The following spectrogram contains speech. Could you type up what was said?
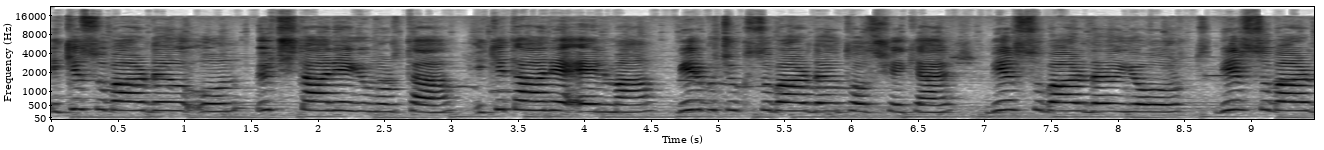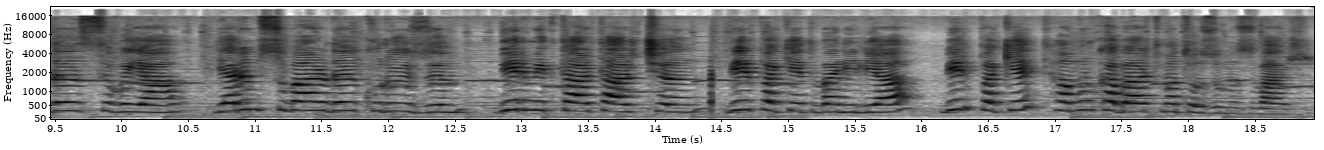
2 su bardağı un, 3 tane yumurta, 2 tane elma, 1,5 su bardağı toz şeker, 1 su bardağı yoğurt, 1 su bardağı sıvı yağ, yarım su bardağı kuru üzüm, 1 miktar tarçın, 1 paket vanilya, 1 paket hamur kabartma tozumuz var.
